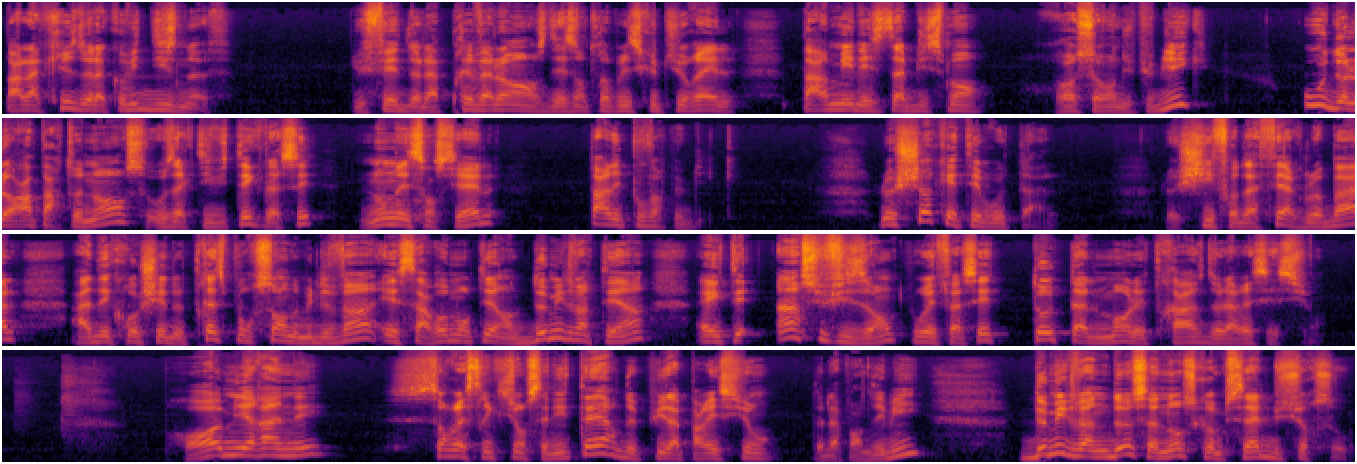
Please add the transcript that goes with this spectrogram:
par la crise de la Covid-19. Du fait de la prévalence des entreprises culturelles parmi les établissements recevant du public, ou de leur appartenance aux activités classées non essentielles par les pouvoirs publics. Le choc a été brutal. Le chiffre d'affaires global a décroché de 13% en 2020 et sa remontée en 2021 a été insuffisante pour effacer totalement les traces de la récession. Première année sans restrictions sanitaires depuis l'apparition de la pandémie, 2022 s'annonce comme celle du sursaut,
